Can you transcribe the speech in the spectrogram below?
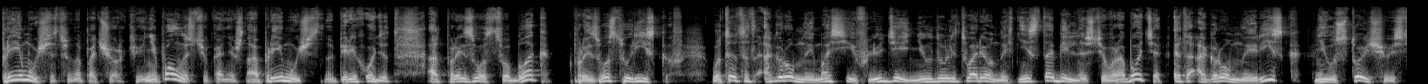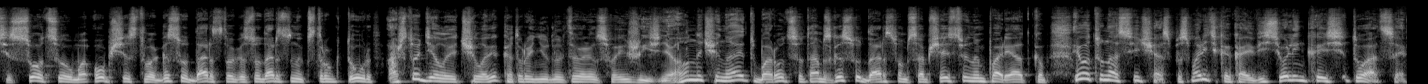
преимущественно, подчеркиваю, не полностью, конечно, а преимущественно переходит от производства благ производству рисков. Вот этот огромный массив людей, неудовлетворенных нестабильностью в работе, это огромный риск неустойчивости социума, общества, государства, государственных структур. А что делает человек, который не удовлетворен своей жизнью? А он начинает бороться там с государством, с общественным порядком. И вот у нас сейчас, посмотрите, какая веселенькая ситуация.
